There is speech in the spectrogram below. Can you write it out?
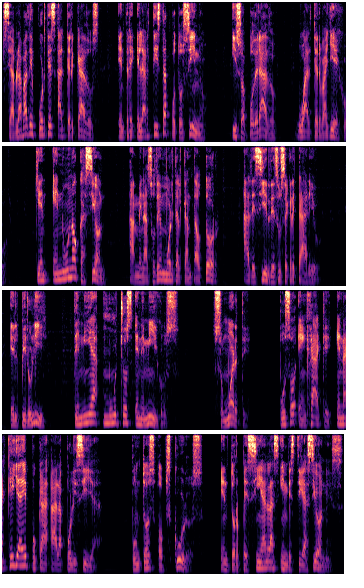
Se hablaba de fuertes altercados entre el artista potosino y su apoderado, Walter Vallejo, quien en una ocasión amenazó de muerte al cantautor, a decir de su secretario. El pirulí tenía muchos enemigos. Su muerte puso en jaque en aquella época a la policía. Puntos obscuros entorpecían las investigaciones.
